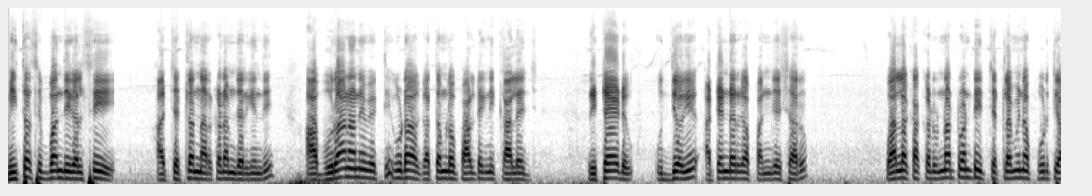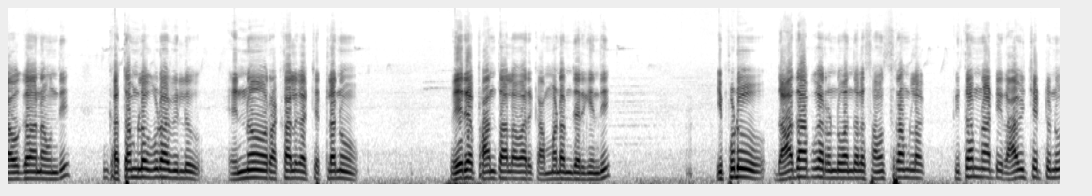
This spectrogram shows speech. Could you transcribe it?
మిగతా సిబ్బంది కలిసి ఆ చెట్లను నరకడం జరిగింది. ఆ బురాన్ అనే వ్యక్తి కూడా గతంలో పాలిటెక్నిక్ కాలేజ్ రిటైర్డ్ ఉద్యోగి అటెండర్గా పనిచేశారు. వాళ్ళకు అక్కడ ఉన్నటువంటి చెట్ల మీద పూర్తి అవగాహన ఉంది. గతంలో కూడా వీళ్ళు ఎన్నో రకాలుగా చెట్లను వేరే ప్రాంతాల వారికి అమ్మడం జరిగింది. ఇప్పుడు దాదాపుగా రెండు వందల సంవత్సరంల క్రితం నాటి రావి చెట్టును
